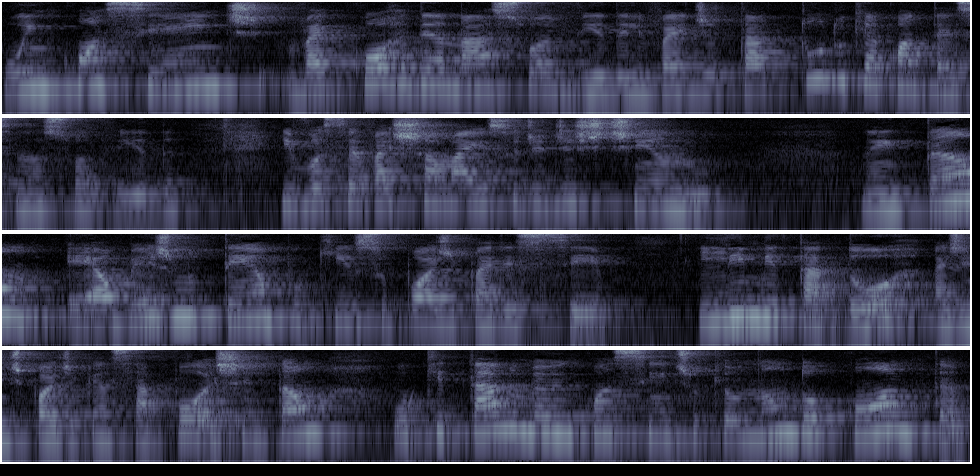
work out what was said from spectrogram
o inconsciente vai coordenar a sua vida, ele vai ditar tudo o que acontece na sua vida e você vai chamar isso de destino. Né? Então, é ao mesmo tempo que isso pode parecer limitador, a gente pode pensar, poxa, então o que está no meu inconsciente, o que eu não dou conta,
